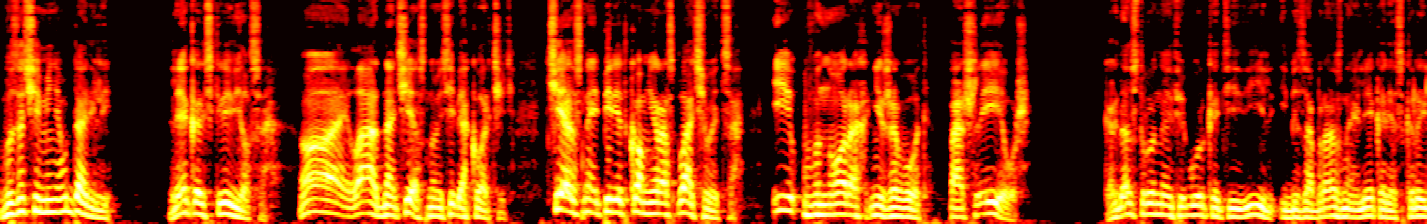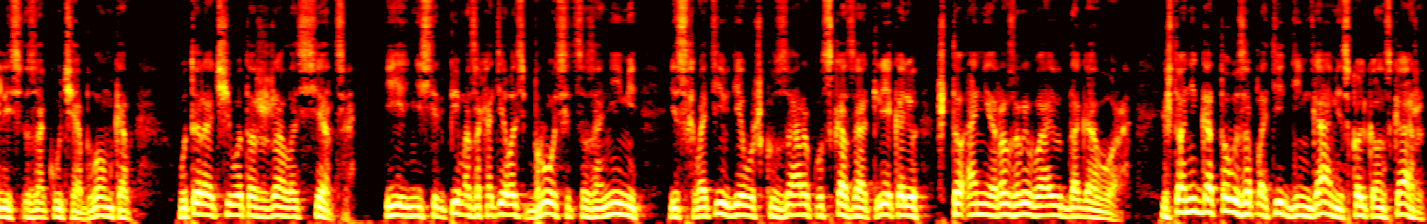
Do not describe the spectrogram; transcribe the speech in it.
Вы зачем меня ударили?» Лекарь скривился. «Ой, ладно, честную себя корчить. Честные перед ком не расплачиваются. И в норах не живут. Пошли уж». Когда стройная фигурка Тивиль и безобразная лекаря скрылись за кучей обломков, у Теры от чего-то сжалось сердце, и ей нестерпимо захотелось броситься за ними и, схватив девушку за руку, сказать лекарю, что они разрывают договор, и что они готовы заплатить деньгами, сколько он скажет,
